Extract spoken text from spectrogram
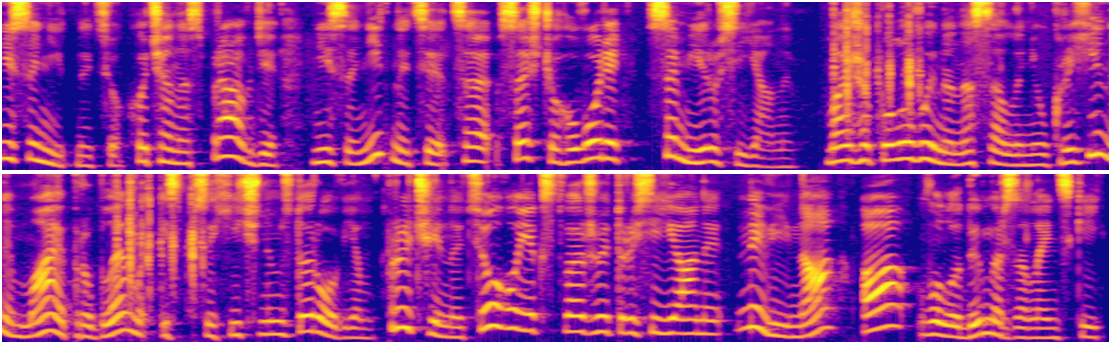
нісенітницю. Хоча насправді нісенітниці це все, що говорять самі росіяни росіяни? Майже половина населення України має проблеми із психічним здоров'ям. Причина цього, як стверджують росіяни, не війна, а Володимир Зеленський,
